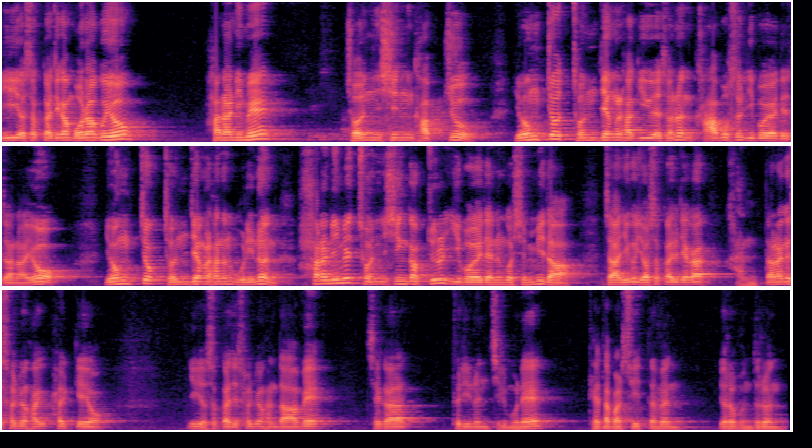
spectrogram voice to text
이 여섯 가지가 뭐라고요? 하나님의 전신갑주. 영적 전쟁을 하기 위해서는 갑옷을 입어야 되잖아요. 영적 전쟁을 하는 우리는 하나님의 전신갑주를 입어야 되는 것입니다. 자, 이거 여섯 가지 제가 간단하게 설명할게요. 이 여섯 가지 설명한 다음에 제가 드리는 질문에 대답할 수 있다면 여러분들은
